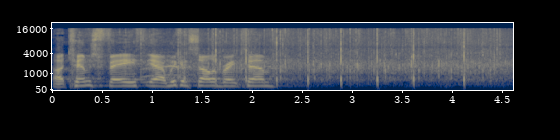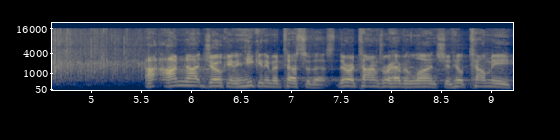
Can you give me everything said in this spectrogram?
Uh, Tim's faith, yeah, we can celebrate Tim. I, am not joking, and he can even attest to this. There are times we're having lunch, and he'll tell me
